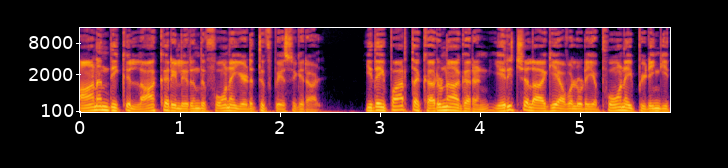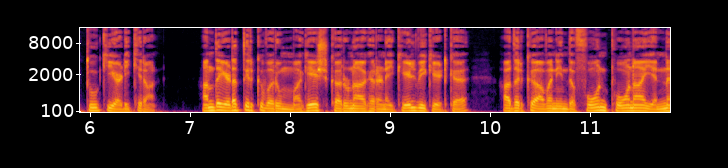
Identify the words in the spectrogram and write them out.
ஆனந்திக்கு லாக்கரிலிருந்து போனை எடுத்து பேசுகிறாள். இதை பார்த்த கருணாகரன் எரிச்சலாகி அவளுடைய போனை பிடுங்கி தூக்கி அடிக்கிறான். அந்த இடத்திற்கு வரும் மகேஷ் கருணாகரனை கேள்வி கேட்க அதற்கு அவன் இந்த ஃபோன் போனா என்ன?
